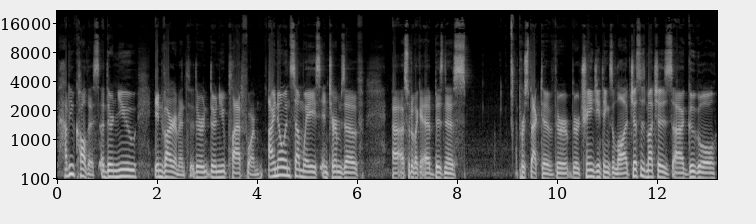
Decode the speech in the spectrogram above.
how do you call this? Uh, their new environment, their their new platform. I know in some ways, in terms of uh, sort of like a, business perspective, they're they're changing things a lot. Just as much as uh, Google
